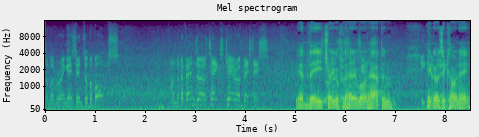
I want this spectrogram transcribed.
Delivering it into the box. And the defender takes care of business. Yeah, they try to go for the header. It won't happen. Here goes. Ikone.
